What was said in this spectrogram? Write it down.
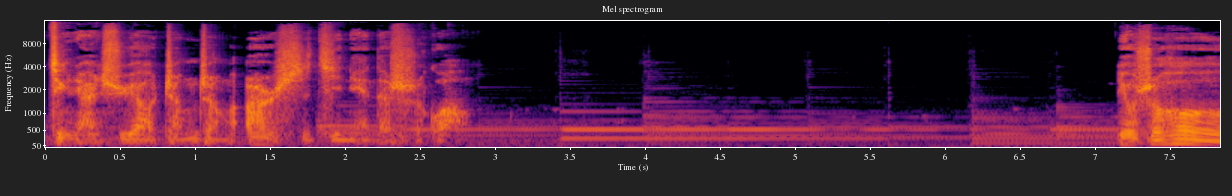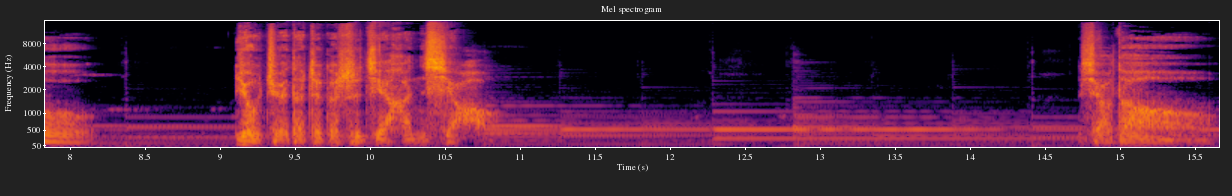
竟然需要整整二十几年的时光。有时候，又觉得这个世界很小，小到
